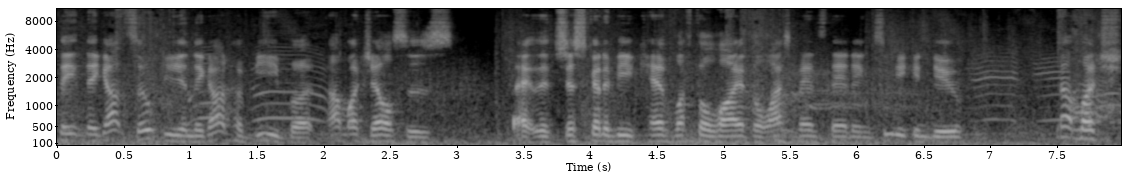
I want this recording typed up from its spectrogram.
they, they got Soapy and they got Habib, but not much else is... It's just going to be Kev left alive, the last man standing, see what he can do. Not much,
